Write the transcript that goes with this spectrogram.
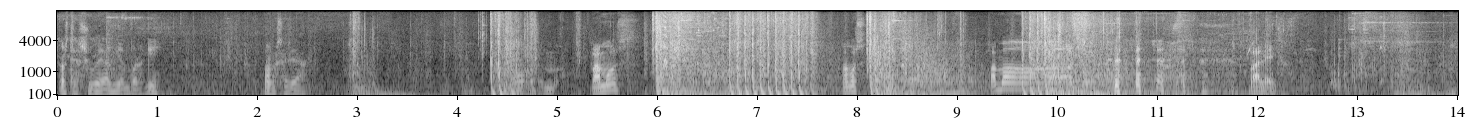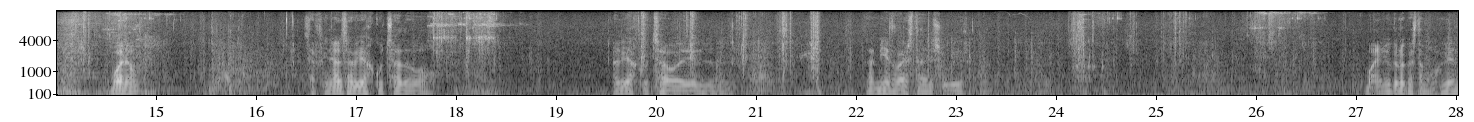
Hostia, sube alguien por aquí. Vamos allá. Vamos. Vamos. ¡Vamos! vale. Bueno. Si al final se había escuchado... Había escuchado el... La mierda esta de subir. Bueno, yo creo que estamos bien.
